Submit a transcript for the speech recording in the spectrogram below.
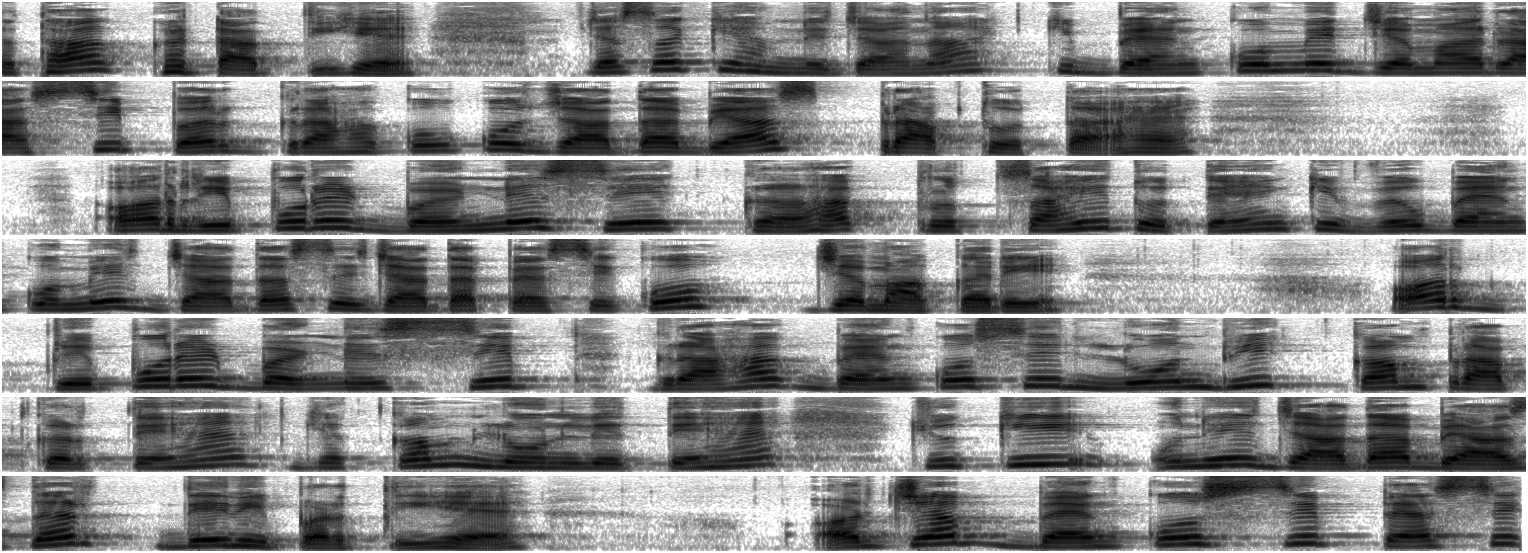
तथा घटाती है। जैसा कि हमने जाना कि बैंकों में जमा राशि पर ग्राहकों को ज़्यादा ब्याज प्राप्त होता है और रेपो रेट बढ़ने से ग्राहक प्रोत्साहित होते हैं कि वो बैंकों में ज़्यादा से ज़्यादा पैसे को जमा करें। और रेपो रेट बढ़ने से ग्राहक बैंकों से लोन भी कम प्राप्त करते हैं या कम लोन लेते हैं क्योंकि उन्हें ज़्यादा ब्याज दर देनी पड़ती है। और जब बैंकों से पैसे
